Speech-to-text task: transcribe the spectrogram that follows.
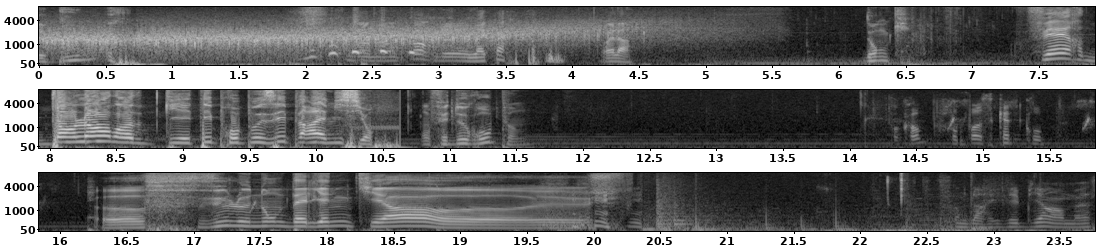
Et boum on a encore le- la carte. Voilà. Donc, faire dans l'ordre qui a été proposé par la mission. On fait deux groupes. Propose 4 groupes. Euh, vu le nombre d'aliens qu'il y a, euh, je- Ça semble arriver bien en masse.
